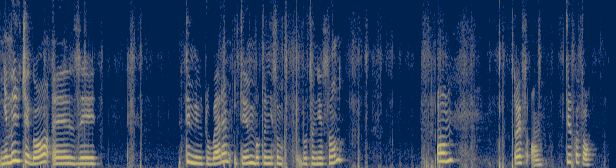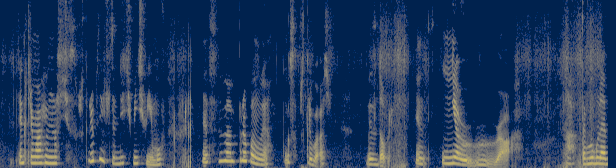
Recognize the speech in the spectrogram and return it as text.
Nie mylcie go y, z tym youtuberem i tym, bo to nie są, bo to nie są. On to jest on. Tylko to. Ten, który ma 18 subskrypcji i 45 filmów. Więc wam proponuję go subskrybować. Bo jest dobry. Więc nie. Tak w ogóle.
